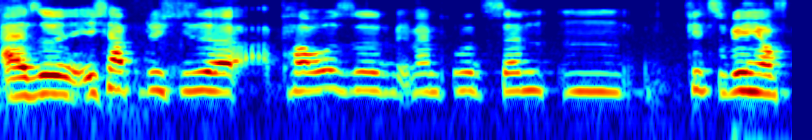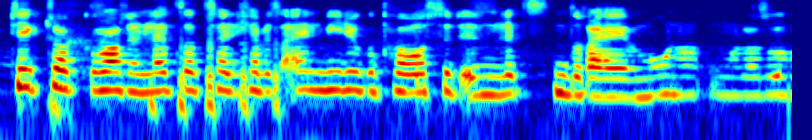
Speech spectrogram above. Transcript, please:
Also ich habe durch diese Pause mit meinem Produzenten viel zu wenig auf TikTok gemacht in letzter Zeit. Ich habe jetzt ein Video gepostet in den letzten drei Monaten oder so.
